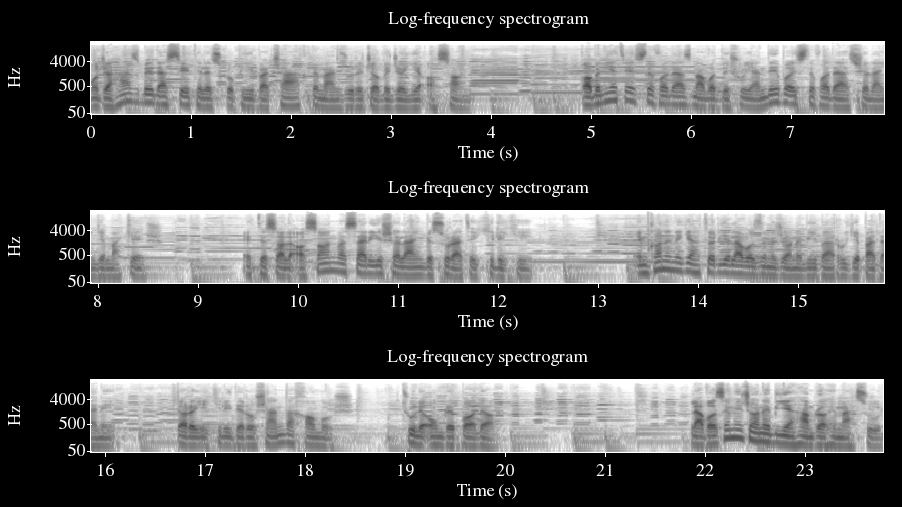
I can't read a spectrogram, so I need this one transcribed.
مجهز به دسته تلسکوپی و چرخ به منظور جابجایی آسان. قابلیت استفاده از مواد شوینده با استفاده از شلنگ مکش. اتصال آسان و سریع شلنگ به صورت کلیکی. امکان نگهداری لوازم جانبی بر روی بدنه. دارای کلید روشن و خاموش. طول عمر بالا. لوازم جانبی همراه محصول.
